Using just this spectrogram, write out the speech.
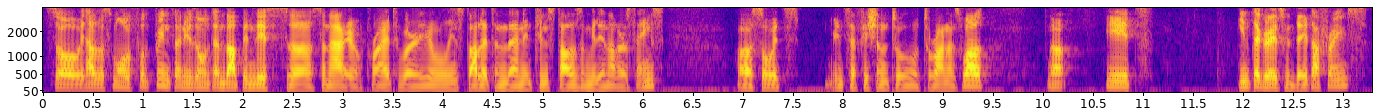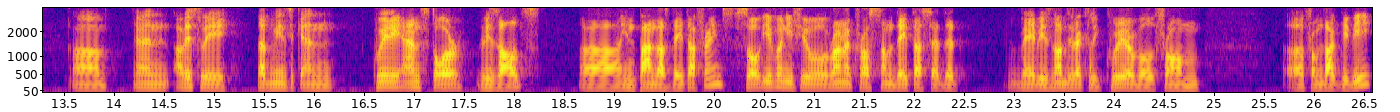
So it has a small footprint, and you don't end up in this uh, scenario, right, where you install it and then it installs a million other things. Uh, so it's, it's efficient to, to run as well. Uh, it integrates with data frames, um, and obviously that means you can query and store results uh, in pandas data frames. So even if you run across some data set that maybe is not directly queryable from, uh, from DuckDB,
